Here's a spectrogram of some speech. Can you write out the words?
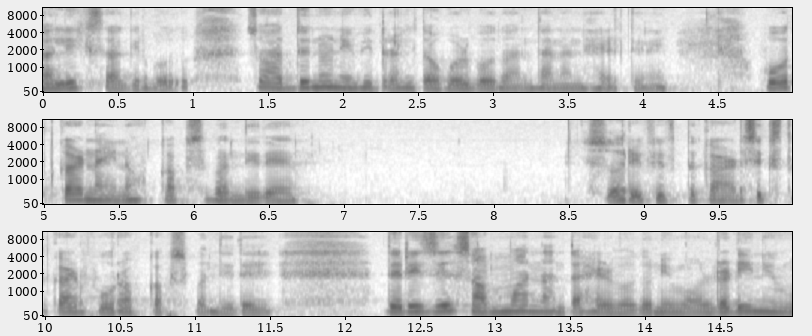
ಕಲೀಗ್ಸ್ ಆಗಿರ್ಬೋದು. ಸೊ ಅದನ್ನು ನೀವು ಇದರಲ್ಲಿ ತೊಗೊಳ್ಬೋದು ಅಂತ ನಾನು ಹೇಳ್ತೀನಿ. Fourth card nine of cups ಬಂದಿದೆ. Sorry fifth card sixth card four of cups ಬಂದಿದೆ. ದೆರ್ ಈಸ್ ಎ ಸಮ್ಮನ್ ಅಂತ ಹೇಳ್ಬೋದು. ನೀವು ಆಲ್ರೆಡಿ ನೀವು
